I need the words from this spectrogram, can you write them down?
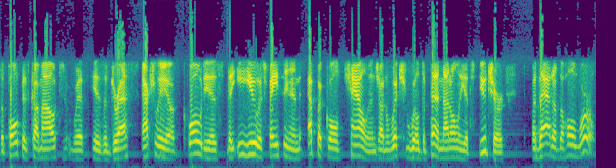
the Pope has come out with his address. Actually, a quote is The EU is facing an epical challenge on which will depend not only its future, but that of the whole world.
